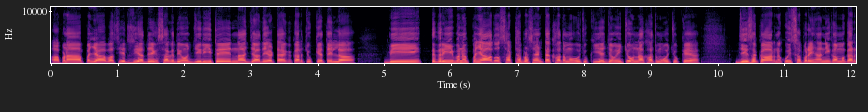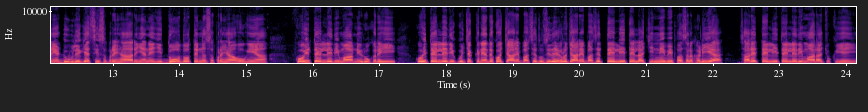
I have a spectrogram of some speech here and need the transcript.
ਆਪਣਾ ਪੰਜਾਬ ਵਾਸੀ, ਤੁਸੀਂ ਆ ਦੇਖ ਸਕਦੇ ਹੋ, ਜੀਰੀ ਤੇ ਇੰਨਾ ਜ਼ਿਆਦਾ ਅਟੈਕ ਕਰ ਚੁੱਕਿਆ ਤੇਲਾ ਵੀ ਤਕਰੀਬਨ 50 ਤੋਂ 60% ਖਤਮ ਹੋ ਚੁੱਕੀ ਹੈ, ਜਮੀ ਝੋਨਾ ਖਤਮ ਹੋ ਚੁੱਕਿਆ ਜਿਸ ਕਾਰਨ ਕੋਈ ਸਪਰੇਹਾਂ ਨਹੀਂ ਕੰਮ ਕਰ ਰਹੀਆਂ ਡੁਪਲੀਕੇਸੀ ਸਪਰੇਹਾਂ ਆ ਰਹੀਆਂ ਨੇ ਜੀ, ਦੋ ਦੋ ਤਿੰਨ ਸਪਰੇਹਾਂ ਹੋ ਗਈਆਂ, ਕੋਈ ਤੇਲੇ ਦੀ ਮਾਰ ਨਹੀਂ ਰੁਕ ਰਹੀ, ਕੋਈ ਤੇਲੇ ਦੀ ਕੋਈ ਚੱਕਰ ਨਹੀਂ, ਦੇਖੋ ਚਾਰੇ ਪਾਸੇ ਤੁਸੀਂ ਦੇਖ ਲਓ, ਚਾਰੇ ਪਾਸੇ ਤੇਲੀ ਤੇਲਾ ਚੀਨੀ ਵੀ ਫਸਲ ਖੜੀ ਆ ਸਾਰੇ ਤੇਲੀ ਤੇਲੇ ਦੀ ਮਾਰ ਆ ਚੁੱਕੀ ਹੈ ਜੀ।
